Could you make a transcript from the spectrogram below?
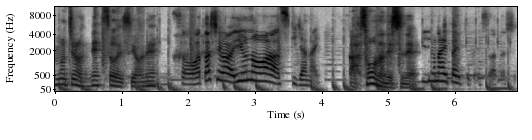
もちろんねそうですよね。そう私は言うのは好きじゃない。あそうなんですね。好きじゃないタイプです私。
